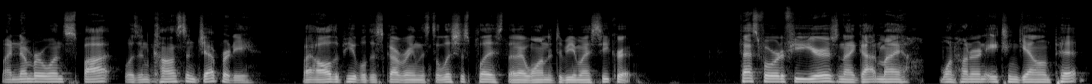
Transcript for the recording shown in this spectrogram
My number one spot was in constant jeopardy by all the people discovering this delicious place that I wanted to be my secret. Fast forward a few years, and I got my 118 gallon pit,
